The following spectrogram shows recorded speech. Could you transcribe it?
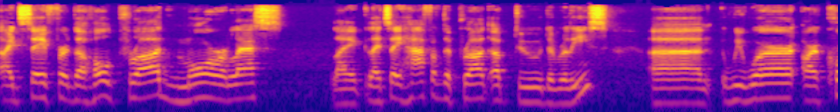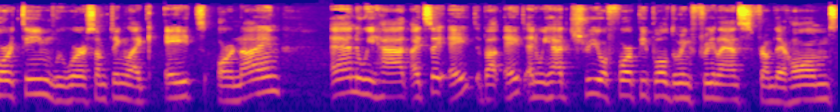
I'd say for the whole prod, more or less, like let's say half of the prod up to the release. Uh, we were our core team. We were something like eight or nine, and we had I'd say eight, about eight, and we had three or four people doing freelance from their homes.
